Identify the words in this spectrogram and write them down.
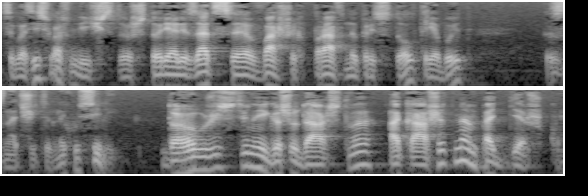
Согласитесь, Ваше Величество, что реализация ваших прав на престол требует значительных усилий. Дружественные государства окажет нам поддержку.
